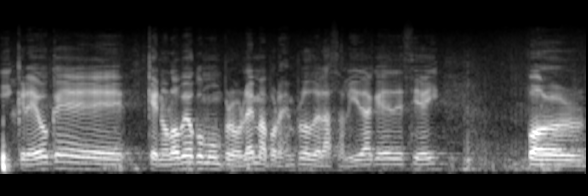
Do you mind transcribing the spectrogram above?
y creo que, que no lo veo como un problema, por ejemplo, de la salida que decíais, por,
